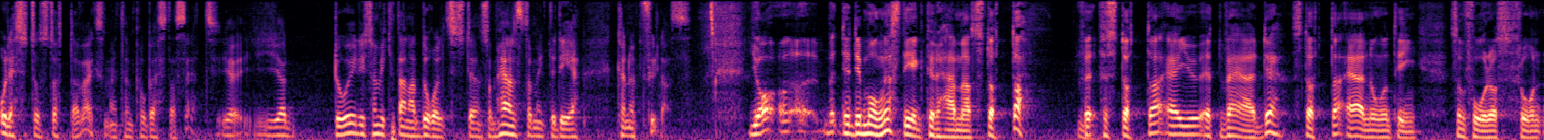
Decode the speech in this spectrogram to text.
och dessutom stöttar verksamheten på bästa sätt. Jag, jag, då är det som vilket annat dåligt system som helst om inte det kan uppfyllas. Ja, det är många steg till det här med att stötta. Mm. För, för stötta är ju ett värde. Stötta är någonting som får oss från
